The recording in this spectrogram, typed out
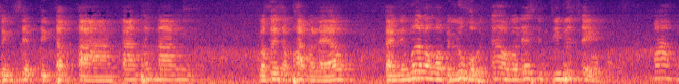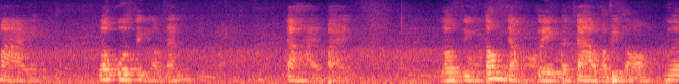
สิ่งเสพติดต่างๆ การพนันเราเคยสัมผัสมาแล้ว แต่ในเมื่อเรามาเป็นลูกของพระเจ้าเราได้สิทธิพิเศษมากมาย เรากลัวสิ่งเหล่านั้นจะหายไป เราจึงต้องยำเกรงพระเจ้าครับพี่น้อง เพื่อ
